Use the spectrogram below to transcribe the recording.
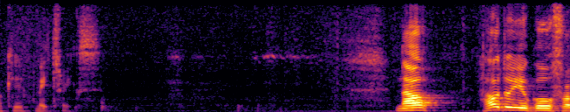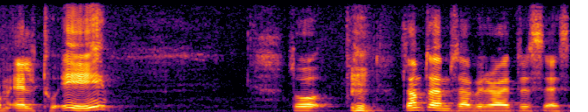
Okay, matrix. Now, how do you go from L to A? So sometimes I will write this as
